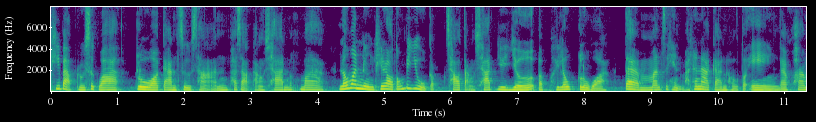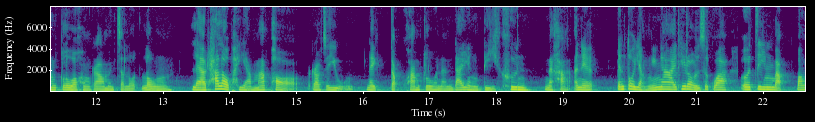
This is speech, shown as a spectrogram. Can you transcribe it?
ที่แบบรู้สึกว่ากลัวการสื่อสารภาษาต่างชาติมากๆ แล้ววันหนึ่งที่เราต้องไปอยู่กับชาวต่างชาติเยอะๆ แบบเฮ้ยเรากลัว แต่มันจะเห็นพัฒนาการของตัวเอง และความกลัวของเรามันจะลดลง แล้วถ้าเราพยายามมากพอเราจะอยู่ในกับความกลัวนั้นได้อย่างดีขึ้นนะคะ อันเนี้ยเป็นตัวอย่างง่าย ๆ ที่เรารู้สึกว่าเออจริงแบบบาง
